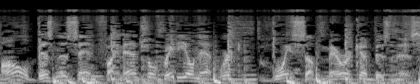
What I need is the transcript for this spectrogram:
all business and financial radio network, Voice America Business.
